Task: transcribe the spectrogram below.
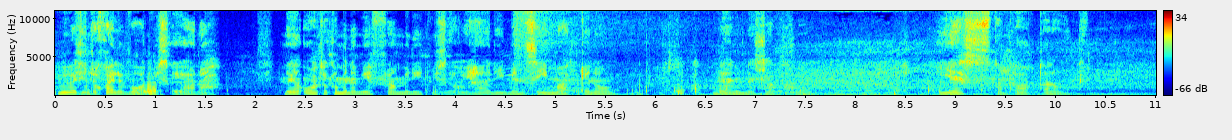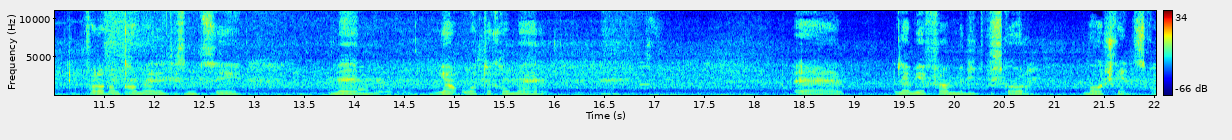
Vi vet inte själva vad vi ska göra. Men jag återkommer när vi är framme dit vi ska. Vi är här i bensinmacken och där inne köper Yes, de pratar och förlåt om kameran är lite smutsig. Men jag återkommer eh, när vi är framme dit vi ska då. Vart vi inte ska.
